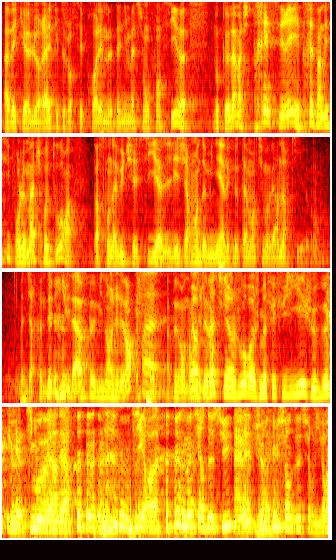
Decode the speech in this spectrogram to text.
avec euh, le Real qui a toujours ses problèmes d'animation offensive. Donc euh, là, match très serré et très indécis pour le match retour, parce qu'on a vu Chelsea euh, légèrement dominé avec notamment Timo Werner qui, euh, on va dire comme d'habitude, a un peu vidangé devant. Ouais. Un peu vendangé Mais en tout devant. cas, si un jour euh, je me fais fusiller, je veux que Timo Werner tire, me tire dessus. Ah. J'aurai une chance de survivre.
